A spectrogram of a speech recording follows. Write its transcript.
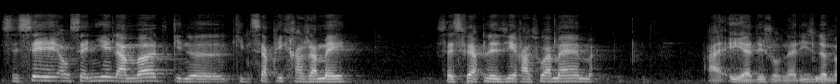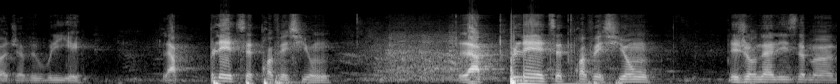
C'est enseigner la mode qui ne, qui ne s'appliquera jamais. C'est se faire plaisir à soi-même. Ah, et à des journalistes de mode, j'avais oublié. La plaie de cette profession, la plaie de cette profession, les journalistes de mode.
